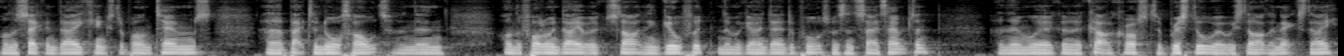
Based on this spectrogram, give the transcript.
on the second day, Kingston upon Thames, uh, back to Northolt, and then on the following day we're starting in Guildford, and then we're going down to Portsmouth and Southampton, and then we're going to cut across to Bristol where we start the next day,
